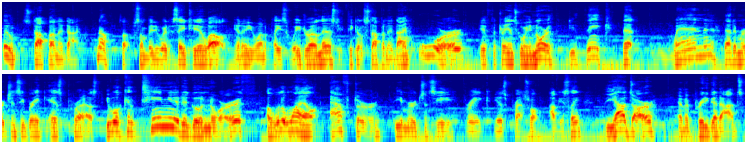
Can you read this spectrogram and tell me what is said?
boom, stop on a dime. No. So if somebody were to say to you, well, you know, you want to place a wager on this, do you think it'll stop on a dime? Or if the train's going north, do you think that when that emergency brake is pressed, it will continue to go north a little while after the emergency brake is pressed. Well, obviously, the odds are, and they're pretty good odds,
